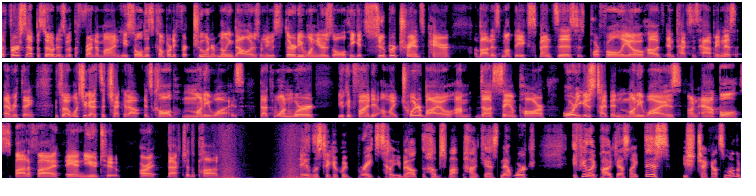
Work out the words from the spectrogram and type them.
The first episode is with a friend of mine. He sold his company for $200 million when he was 31 years old. He gets super transparent about his monthly expenses, his portfolio, how it impacts his happiness, everything. And so I want you guys to check it out. It's called MoneyWise. That's one word. You can find it on my Twitter bio. I'm the Sam Parr, or you can just type in MoneyWise on Apple, Spotify, and YouTube. All right, back to the pod. Hey, let's take a quick break to tell you about the HubSpot Podcast Network. If you like podcasts like this, you should check out some other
